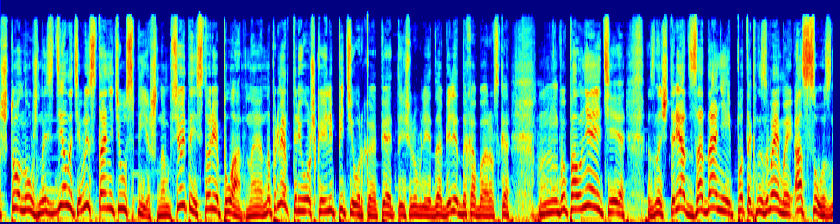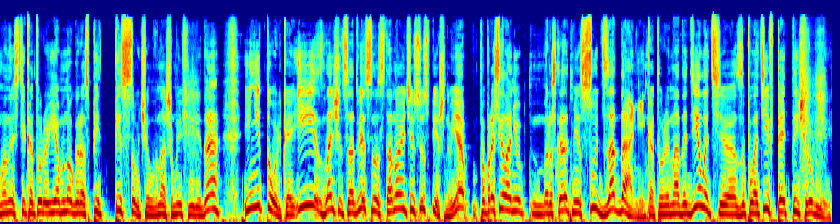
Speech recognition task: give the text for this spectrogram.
что нужно сделать, и вы станете успешным. Все это история платная. Например, трешка или пятерка, 5000 рублей, да, билет до Хабаровска. М, Выполняете, значит, ряд заданий по так называемой осознанности, которую я много раз песочил в нашем эфире, да, и не только. И, значит, соответственно, становитесь успешным. Я попросил Аню рассказать мне суть заданий, которые надо делать, э, заплатив 5000 рублей.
